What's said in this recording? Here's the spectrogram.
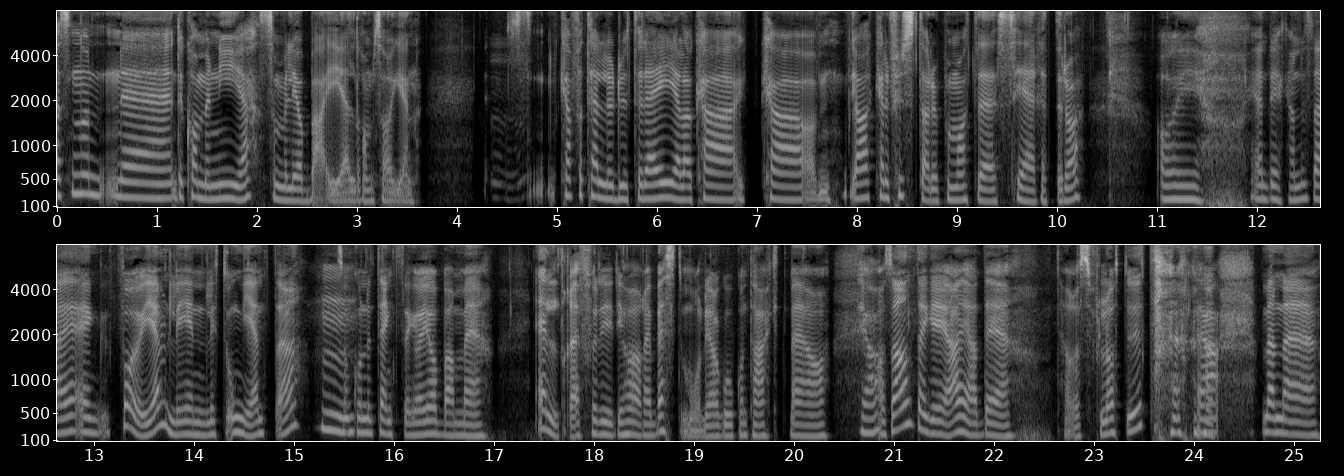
altså når eh, det kommer nye som vil jobbe i eldreomsorgen, hva forteller du til deg, eller hva, hva, ja, hva er det første du på en måte ser etter da? Oi, ja det kan du si. Jeg får jo jevnlig inn litt unge jenter som kunne tenkt seg å jobbe med eldre fordi de har ei bestemor de har god kontakt med. Og, Ja. og sånt. Jeg, ja ja, det høres flott ut. Ja. Men eh,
